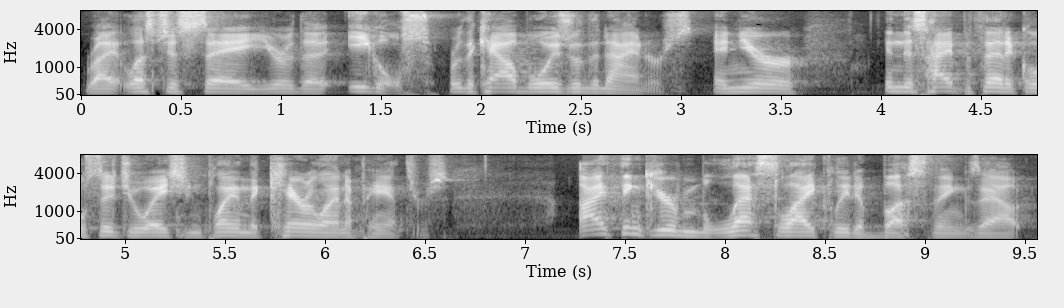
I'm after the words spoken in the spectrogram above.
right? Let's just say you're the Eagles or the Cowboys or the Niners, and you're in this hypothetical situation playing the Carolina Panthers. I think you're less likely to bust things out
